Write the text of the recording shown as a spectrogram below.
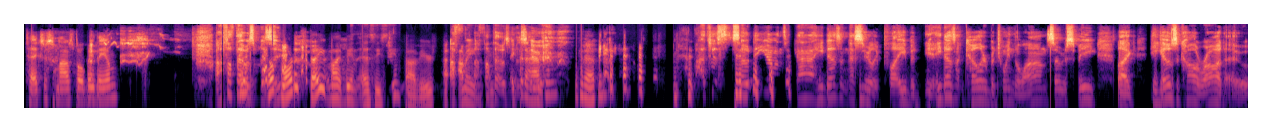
Texas might as well be them. I thought that was Well, Florida State might be in the SEC in five years. I, I I, mean, I thought that was it could Mizzou. happen. It could happen. I just so Deion's a guy. He doesn't necessarily play, but he doesn't color between the lines, so to speak. Like he goes to Colorado,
